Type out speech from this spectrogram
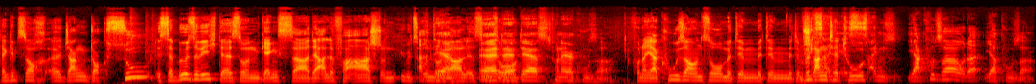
Dann gibt es noch äh, Jang Dok-Soo, ist der Bösewicht, der ist so ein Gangster, der alle verarscht und übelst unloyal ist äh, und so. der, der ist von der Yakuza. Von der Yakuza und so, mit dem, mit dem, mit dem Ist Schlangentattoo. Ist es eigentlich Yakuza oder Yakuza?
